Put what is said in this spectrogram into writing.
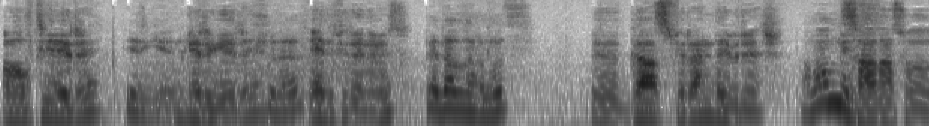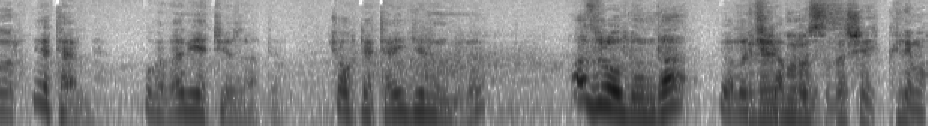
6 ileri, Bir geri. 1 geri, Şurada. el frenimiz, Pedallarımız. E, gaz fren debriyaj. Tamam mıyız? Sağdan sola doğru. Yeterli. Bu kadar yetiyor zaten. Çok detaya girilmiyor. Hazır olduğunda yola Bir de çıkabiliriz. burası da şey klima.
